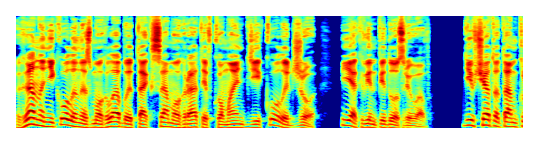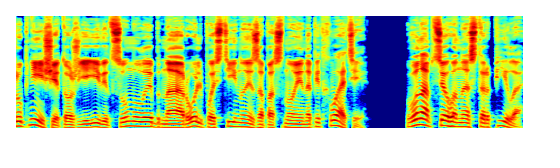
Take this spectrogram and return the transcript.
Ганна ніколи не змогла би так само грати в команді коледжу, як він підозрював. Дівчата там крупніші, тож її відсунули б на роль постійної запасної на підхваті. Вона б цього не стерпіла.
